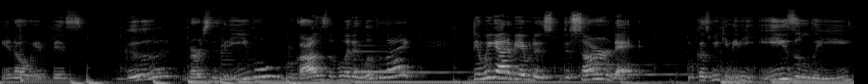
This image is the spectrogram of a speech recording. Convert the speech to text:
you know, if it's good versus evil, regardless of what it looks like, then we got to be able to discern that because we can be easily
